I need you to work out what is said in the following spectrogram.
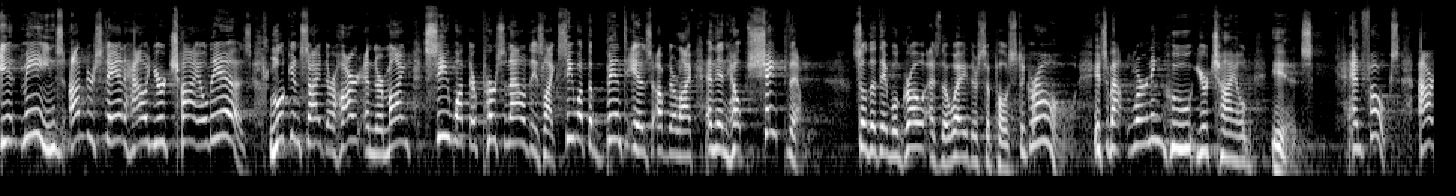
It means understand how your child is. Look inside their heart and their mind, see what their personality is like, see what the bent is of their life, and then help shape them so that they will grow as the way they're supposed to grow. It's about learning who your child is. And folks, our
